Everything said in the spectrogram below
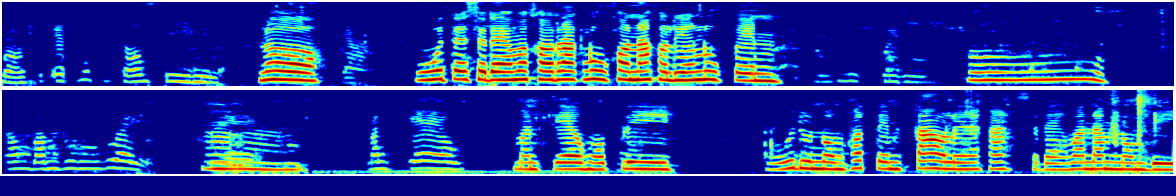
บอกสิบเอ็ดสิบสองปีนี่แหละเลอจ้ะ อู้แต่แสดงว่าเขารักลูกเขานะเขาเลี้ยงลูกเป็นเลี้ยงลูกเป็นโอ้ต้องบำรุงด้วย อืม มันแก้ว มันแก้วหัวปลีโอ้ยดูนมเขาเต็มเต้าเลยนะคะ แสดงว่าน้ำนมดี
